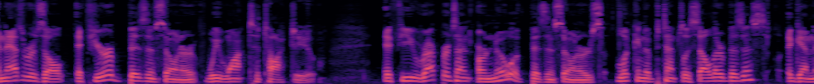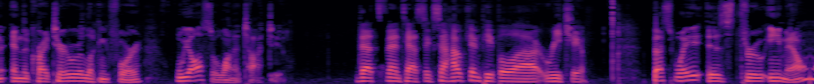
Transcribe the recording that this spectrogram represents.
And as a result, if you're a business owner, we want to talk to you. If you represent or know of business owners looking to potentially sell their business, again, in the criteria we're looking for, we also want to talk to you. That's fantastic. So, how can people uh, reach you? Best way is through email,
